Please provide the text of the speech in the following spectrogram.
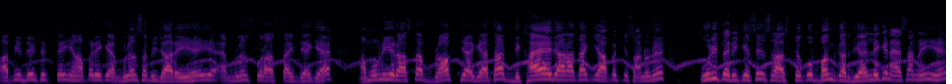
आप ये देख सकते हैं, यहाँ पर एक एंबुलेंस अभी जा रही है, ये एंबुलेंस को रास्ता दिया गया है। अमूमन ये रास्ता ब्लॉक किया गया था, दिखाया जा रहा था कि यहाँ पर किसानों ने पूरी तरीके से इस रास्ते को बंद कर दिया लेकिन ऐसा नहीं है।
